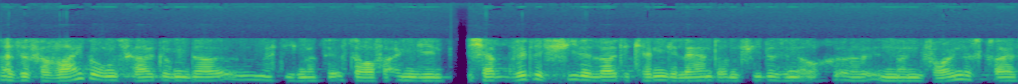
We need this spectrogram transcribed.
Also Verweigerungshaltungen, da möchte ich mal zuerst darauf eingehen. Ich habe wirklich viele Leute kennengelernt und viele sind auch äh, in meinem Freundeskreis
